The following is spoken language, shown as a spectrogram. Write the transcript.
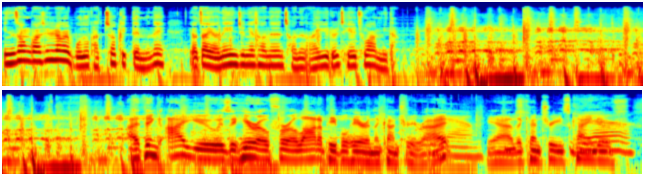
인성과 실력을 모두 갖추었기 때문에 여자 연예인 중에서는 저는 아이유를 제일 좋아합니다. I think IU is a hero for a lot of people here in the country, right? Yeah. Yeah, the country's kind Yeah. of.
